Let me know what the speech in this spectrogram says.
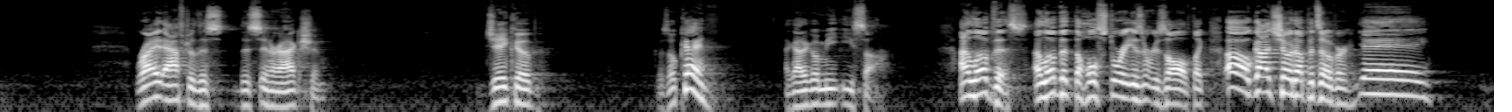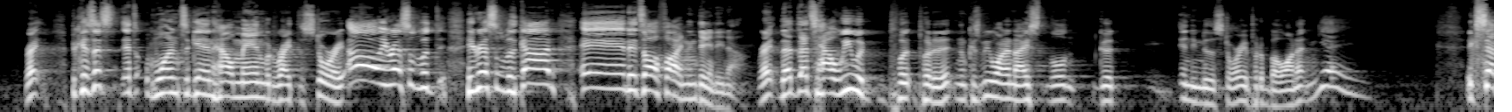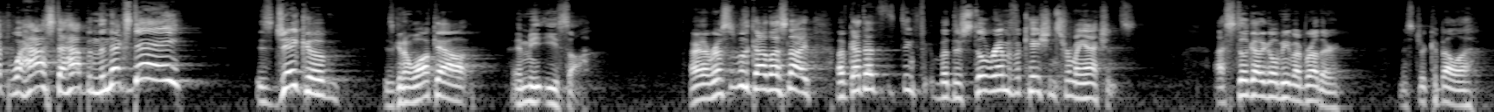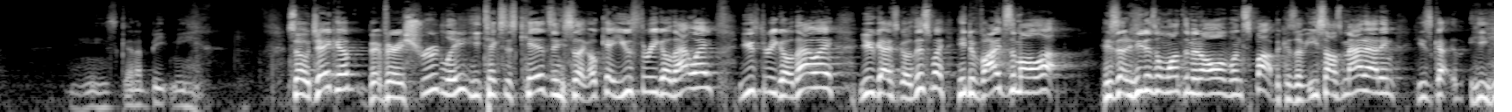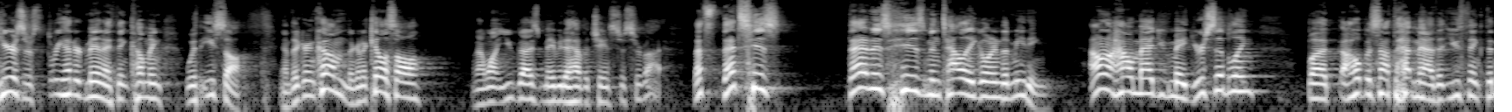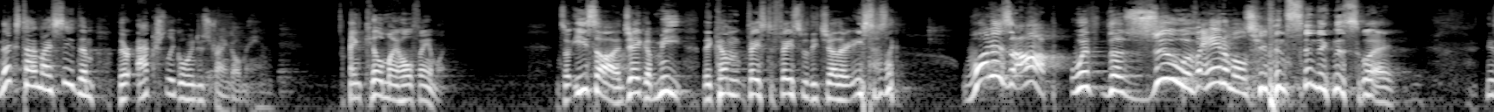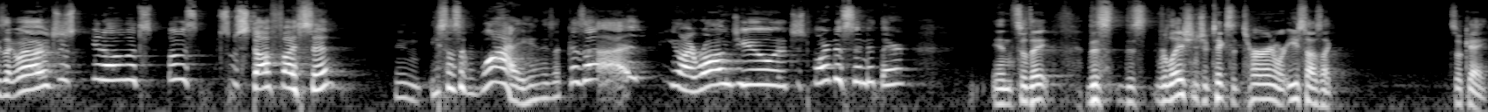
Right after this, this interaction, Jacob goes, Okay, I got to go meet Esau. I love this. I love that the whole story isn't resolved. Like, oh, God showed up, it's over. Yay. Right? Because that's, that's once again how man would write the story. Oh, he wrestled with, he wrestled with God and it's all fine and dandy now. Right? That, that's how we would put, put it because we want a nice little good ending to the story and put a bow on it and yay. Except what has to happen the next day is Jacob is going to walk out and meet Esau. All right, I wrestled with God last night. I've got that thing, but there's still ramifications for my actions. I still got to go meet my brother, Mr. Cabela. He's going to beat me. So Jacob, very shrewdly, he takes his kids and he's like, okay, you three go that way, you three go that way, you guys go this way. He divides them all up. He said he doesn't want them in all in one spot because if Esau's mad at him, he's got, he hears there's 300 men, I think, coming with Esau. And they're going to come, they're going to kill us all. And I want you guys maybe to have a chance to survive. That's, that's his, that is his mentality going into the meeting. I don't know how mad you've made your sibling, but I hope it's not that mad that you think the next time I see them, they're actually going to strangle me and kill my whole family. And so Esau and Jacob meet, they come face to face with each other, and Esau's like, What is up with the zoo of animals you've been sending this way? He's like, Well, just, you know, that's, that's some stuff I sent. And Esau's like, Why? And he's like, Because I, you know, I wronged you. I just wanted to send it there. And so they, this, this relationship takes a turn where Esau's like, It's okay.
